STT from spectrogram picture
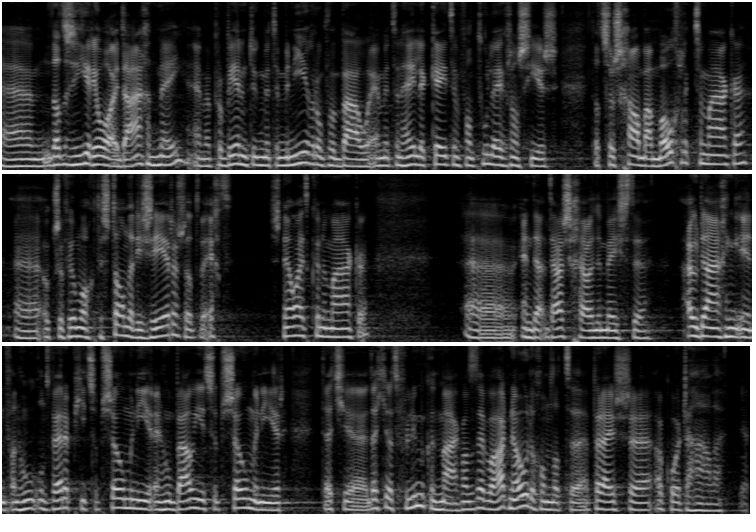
Um, dat is hier heel uitdagend mee. En we proberen natuurlijk met de manier waarop we bouwen en met een hele keten van toeleveranciers dat zo schaalbaar mogelijk te maken. Uh, ook zoveel mogelijk te standaardiseren, zodat we echt snelheid kunnen maken. En da daar schuilen de meeste uitdaging in. Van hoe ontwerp je iets op zo'n manier en hoe bouw je iets op zo'n manier dat je, dat je dat volume kunt maken. Want dat hebben we hard nodig om dat uh, Parijsakkoord te halen. Ja,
